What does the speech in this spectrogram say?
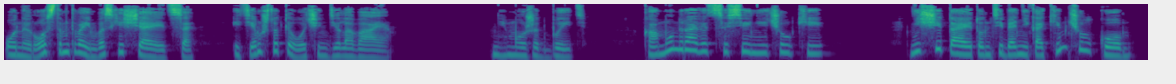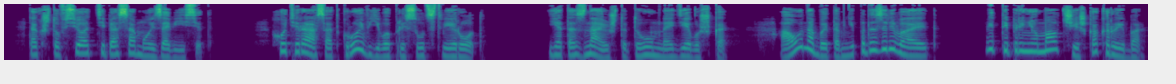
Он и ростом твоим восхищается, и тем, что ты очень деловая. Не может быть. Кому нравятся синие чулки? Не считает он тебя никаким чулком, так что все от тебя самой зависит. Хоть раз открой в его присутствии рот. Я-то знаю, что ты умная девушка, а он об этом не подозревает. Ведь ты при нем молчишь, как рыба.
